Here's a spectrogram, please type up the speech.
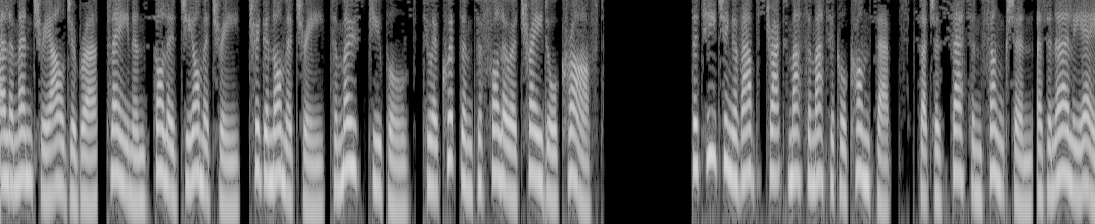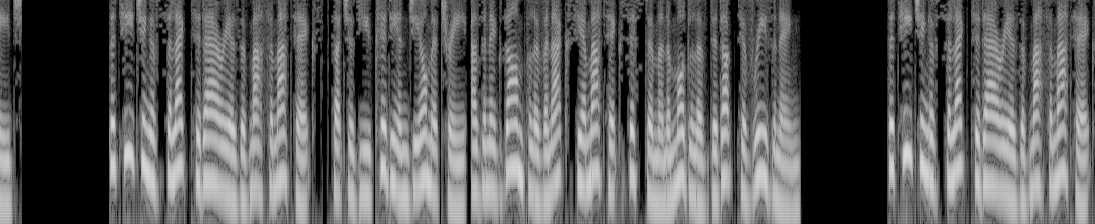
elementary algebra, plane and solid geometry, trigonometry to most pupils to equip them to follow a trade or craft, the teaching of abstract mathematical concepts such as set and function at an early age. The teaching of selected areas of mathematics such as Euclidean geometry as an example of an axiomatic system and a model of deductive reasoning. The teaching of selected areas of mathematics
